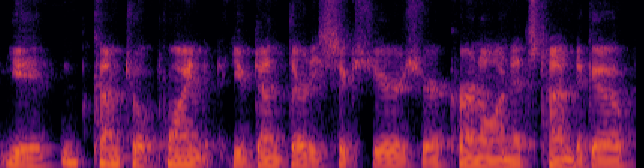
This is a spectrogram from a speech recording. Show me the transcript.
you come to a point, you've done 36 years, you're a colonel, and it's time to go.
